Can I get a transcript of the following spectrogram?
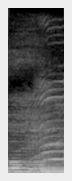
Oh.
